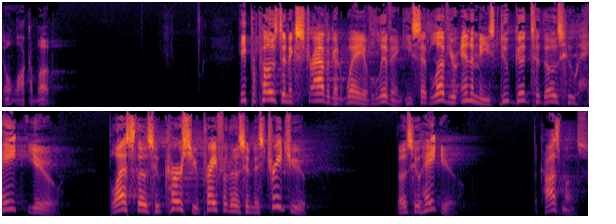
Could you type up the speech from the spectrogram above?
Don't lock him up. He proposed an extravagant way of living. He said, Love your enemies, do good to those who hate you, bless those who curse you, pray for those who mistreat you, those who hate you. The cosmos.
